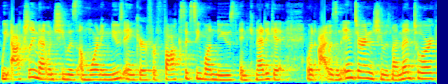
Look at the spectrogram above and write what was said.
We actually met when she was a morning news anchor for Fox 61 News in Connecticut when I was an intern and she was my mentor.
